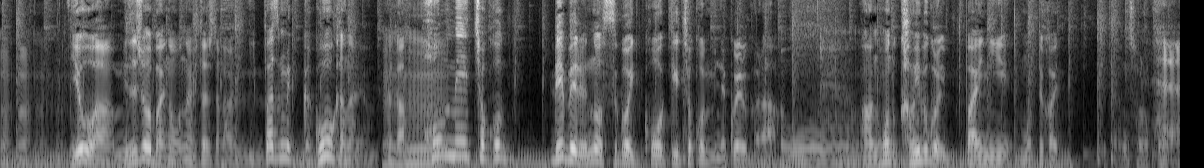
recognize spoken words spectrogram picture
うんうんうん要は水商売の女の人たちだから一発目が豪華なのよ。なんか本命チョコレベルのすごい高級チョコをみんなくれるからあの本当紙袋いっぱいに持って帰ってたよねその子。へ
